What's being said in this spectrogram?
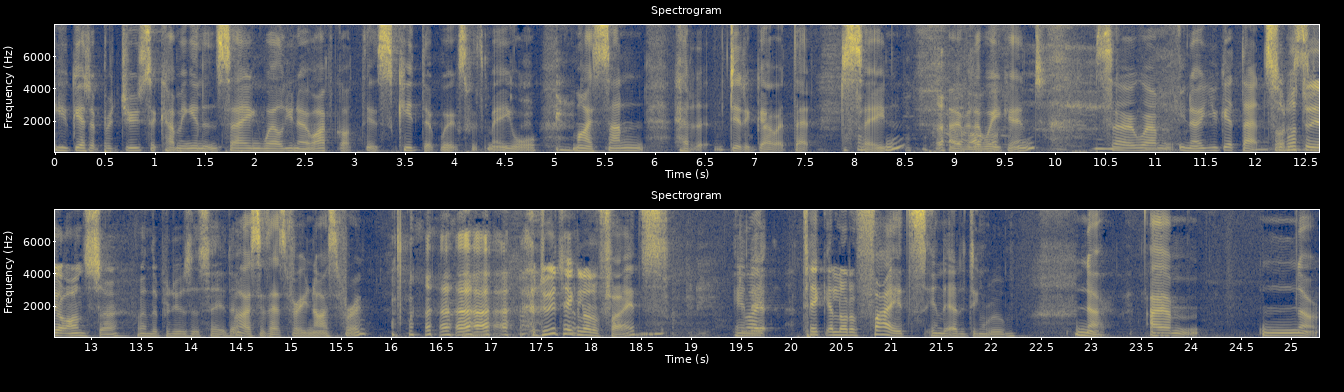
you get a producer coming in and saying well you know i've got this kid that works with me or my son had a, did a go at that scene over the weekend so um, you know you get that So sort what do you answer when the producers say that? Well, i said that's very nice for him do you take a lot of fights? In I- the, take a lot of fights in the editing room. No. Um, no,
